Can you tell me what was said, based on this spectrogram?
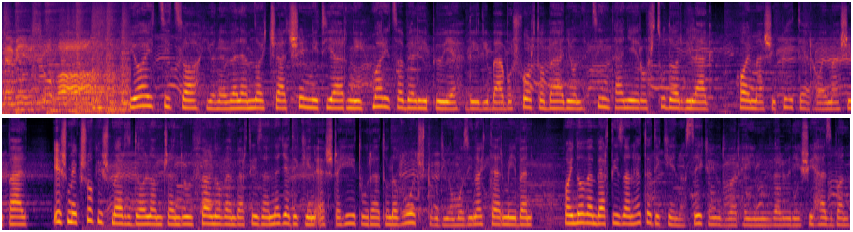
nem én soha. Jaj, cica, jön-e velem nagycsát semmit járni, Marica belépője, déli bábos fortobányon, cintányéros cudorvilág, Hajmási Péter, Hajmási Pál, és még sok ismert dallam csendül fel november 14-én este 7 órától a Volt Stúdió mozi nagytermében, majd november 17-én a Székelyudvarhelyi Művelődési Házban.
